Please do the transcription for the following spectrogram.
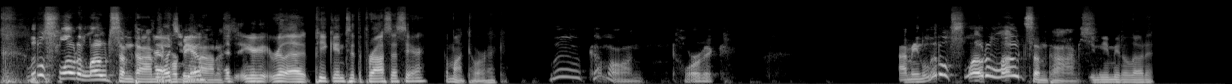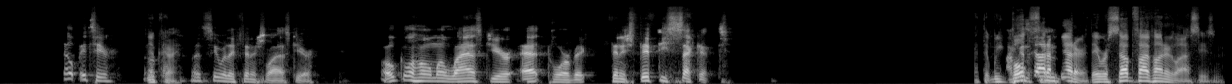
A little slow to load sometimes, if we're being do? honest. You're really uh, peek into the process here. Come on, Torvik. Well, come on, Torvik. I mean, a little slow to load sometimes. You need me to load it? Nope, it's here. Okay. Okay. Let's see where they finished last year. Oklahoma last year at Torvik finished 52nd. I think we I'm both got them better. They were sub 500 last season.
